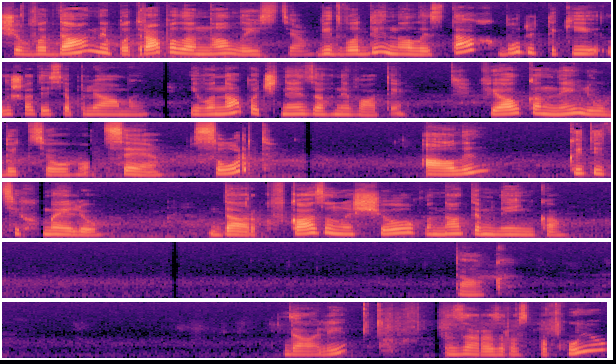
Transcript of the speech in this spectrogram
щоб вода не потрапила на листя. Від води на листах будуть такі лишатися плями, і вона почне загнивати. Фіалка не любить цього. Це сорт Ален китиці хмелю. Дарк. Вказано, що вона темненька. Так. Далі. Зараз розпакую.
